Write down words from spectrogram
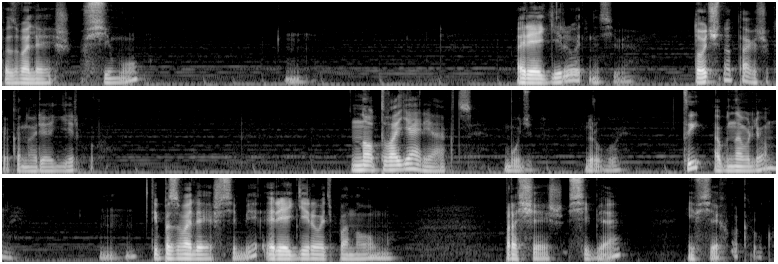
позволяешь всему реагировать на тебя точно так же, как оно реагировало. Но твоя реакция будет другой. Ты обновленный. Ты позволяешь себе реагировать по-новому. Прощаешь себя и всех вокруг.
